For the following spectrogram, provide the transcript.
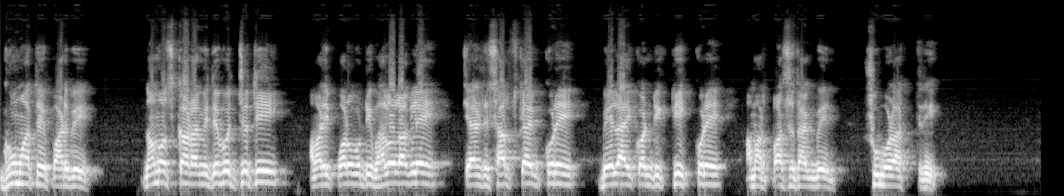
ঘুমাতে পারবে। নমস্কার, আমি দেবজ্যোতি। আমার এই পর্বটি ভালো লাগলে চ্যানেলটি সাবস্ক্রাইব করে, বেল আইকনটি ক্লিক করে আমার পাশে থাকবেন। শুভরাত্রি।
